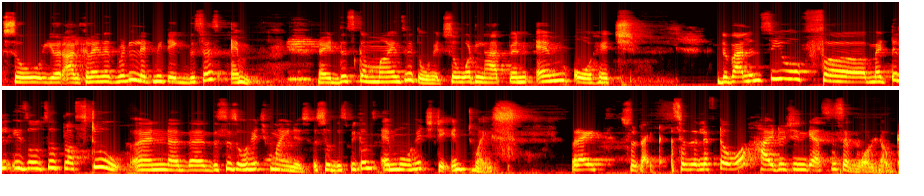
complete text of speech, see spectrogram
So your alkaline earth metal, let me take this as M. Right, this combines with OH. So what will happen? MOH the valency of uh, metal is also plus 2 and uh, this is OH minus. So this becomes MOH taken twice. Right? So right. So the leftover hydrogen gases evolved out.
